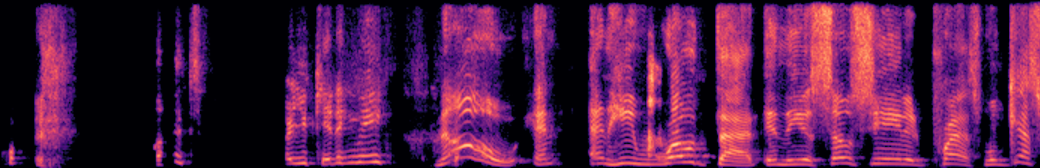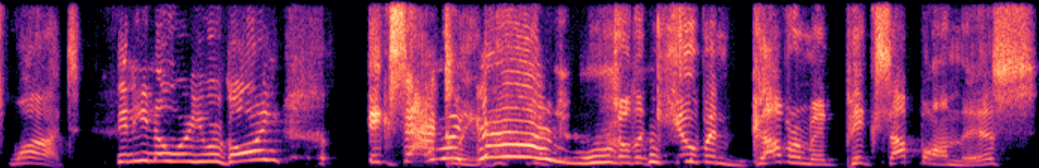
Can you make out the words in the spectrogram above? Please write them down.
what? Are you kidding me? No, and and he wrote that in the Associated Press. Well, guess what? Didn't he know where you were going? Exactly. Oh so the Cuban government picks up on this.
